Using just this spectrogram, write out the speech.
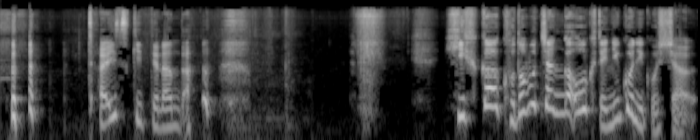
大好きってなんだ？皮膚科は子供ちゃんが多くてニコニコしちゃう。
